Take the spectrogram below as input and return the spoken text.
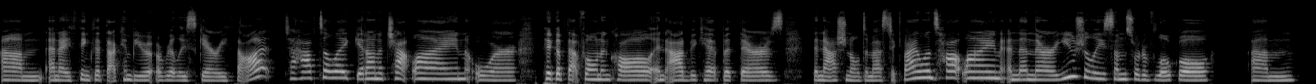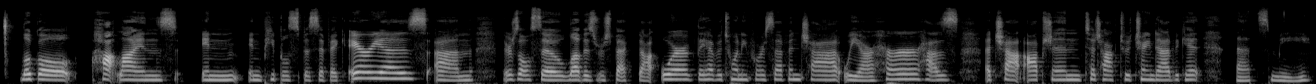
Um, and I think that that can be a really scary thought to have to like get on a chat line or pick up that phone and call an advocate. But there's the National Domestic Violence Hotline, and then there are usually some sort of local um, local hotlines in in people's specific areas. Um, there's also loveisrespect.org. They have a 24/7 chat. We Are Her has a chat option to talk to a trained advocate. That's me.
